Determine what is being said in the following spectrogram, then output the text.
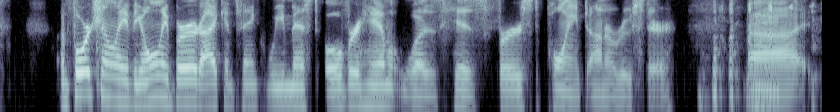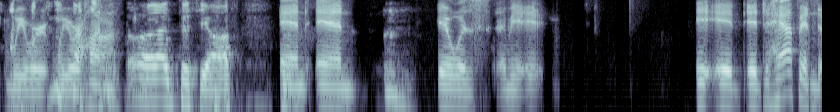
unfortunately, the only bird I can think we missed over him was his first point on a rooster. Uh, we were we were hunting Oh, that'd piss you off. and and it was i mean it it it, it happened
